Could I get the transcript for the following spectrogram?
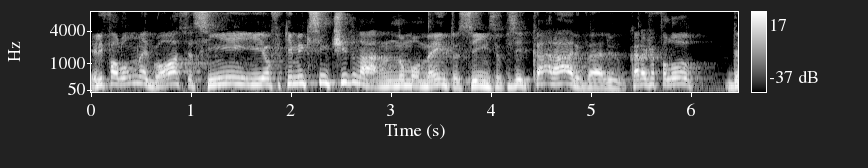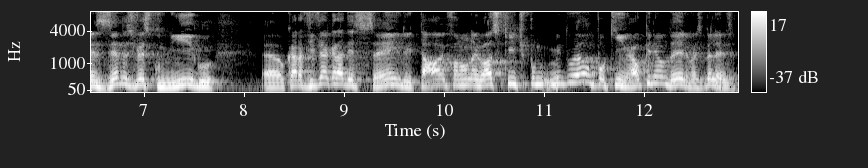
Ele falou um negócio assim e eu fiquei meio que sentido na, no momento assim. Eu pensei, caralho, velho, o cara já falou dezenas de vezes comigo, é, o cara vive agradecendo e tal, e falou um negócio que tipo me doeu um pouquinho. É a opinião dele, mas beleza.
